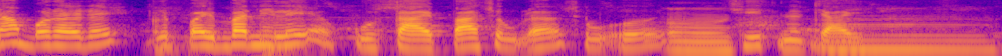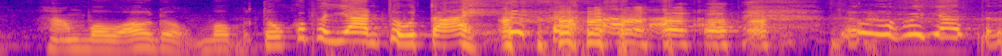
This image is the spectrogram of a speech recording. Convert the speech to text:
ยามบ่ได้เด้จะไปบ้านนี้แล้วกูตายปลาสุกแล้วสุเอ้ยเออคิดในใจอืมหางบ่เอาดอกบ่ตัวก็พยานตัวตายตัวก็พยานตัว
